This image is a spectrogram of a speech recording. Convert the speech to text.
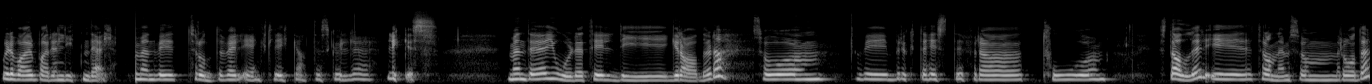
hvor det var bare en liten del. Men vi trodde vel egentlig ikke at det skulle lykkes. Men det gjorde det til de grader, da. Så um, vi brukte hester fra to staller i Trondheimsområdet.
